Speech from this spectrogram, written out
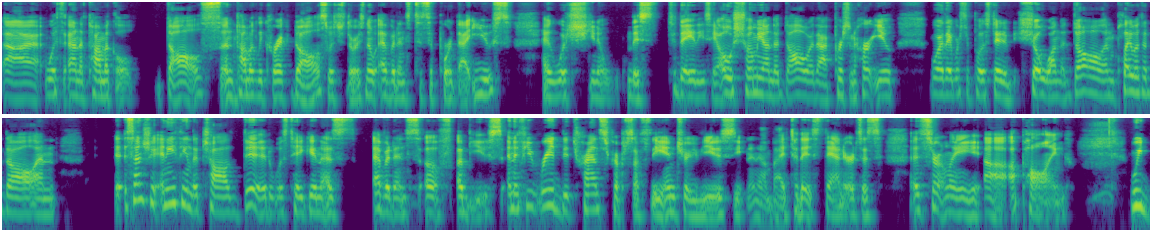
uh, with anatomical dolls, anatomically correct dolls, which there was no evidence to support that use, and which, you know, this today they say, oh, show me on the doll where that person hurt you, where they were supposed to show on the doll and play with the doll. And essentially anything the child did was taken as evidence of abuse. And if you read the transcripts of the interviews, you know, by today's standards, it's it's certainly uh, appalling. We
